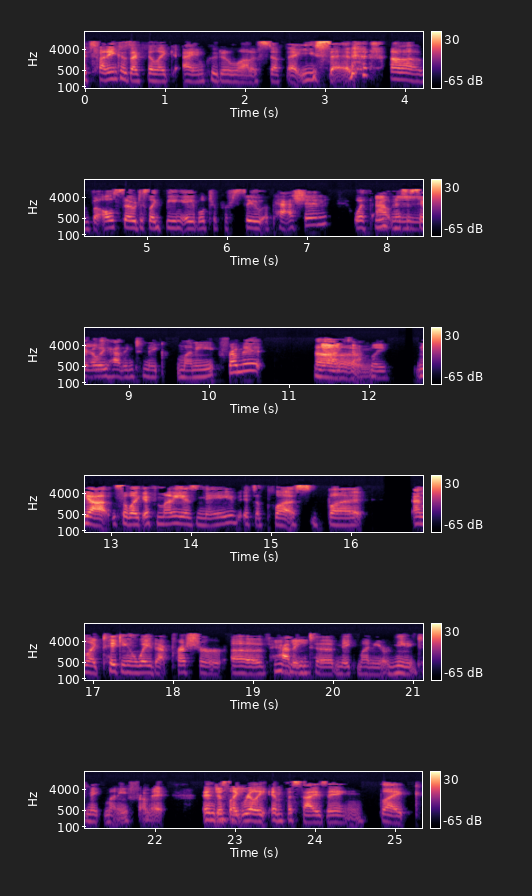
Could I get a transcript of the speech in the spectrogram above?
it's funny because I feel like I included a lot of stuff that you said, um, but also just like being able to pursue a passion without Mhm. necessarily having to make money from it. Yeah, Um, exactly. Yeah. So like if money is made, it's a plus, but I'm like taking away that pressure of having to make money or needing to make money from it and just like Mhm. really emphasizing like,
